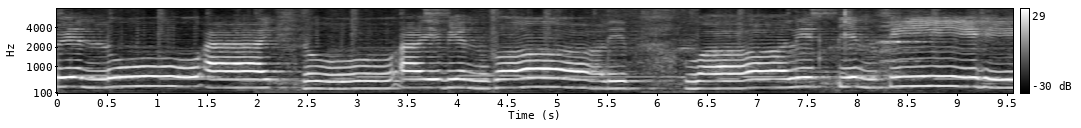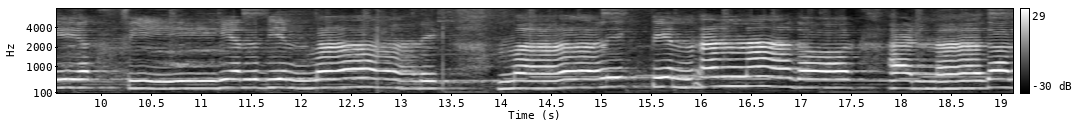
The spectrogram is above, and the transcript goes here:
bin Lu'ay Lu'ay bin Ghalib. Ghalib bin Fihir Fihir bin Malik. Malik bin An-Nadar An-Nadar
